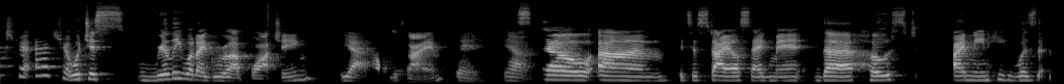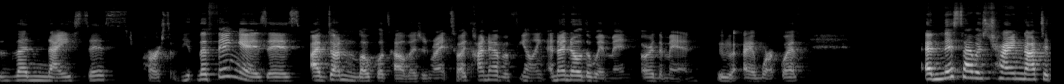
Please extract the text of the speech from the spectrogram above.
extra, extra, which is really what I grew up watching. Yeah, all the time. Same. Yeah. So, um, it's a style segment. The host, I mean, he was the nicest person. The thing is, is I've done local television, right? So I kind of have a feeling, and I know the women or the man who I work with. And this, I was trying not to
